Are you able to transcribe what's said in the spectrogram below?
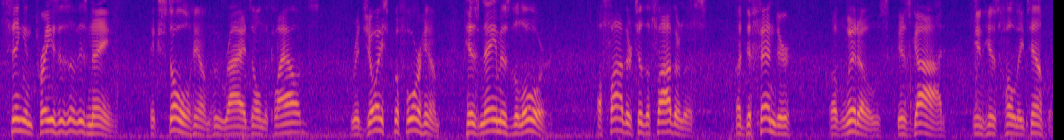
Sing in praises of his name. Extol him who rides on the clouds. Rejoice before him. His name is the Lord, a father to the fatherless, a defender of widows is God in his holy temple.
